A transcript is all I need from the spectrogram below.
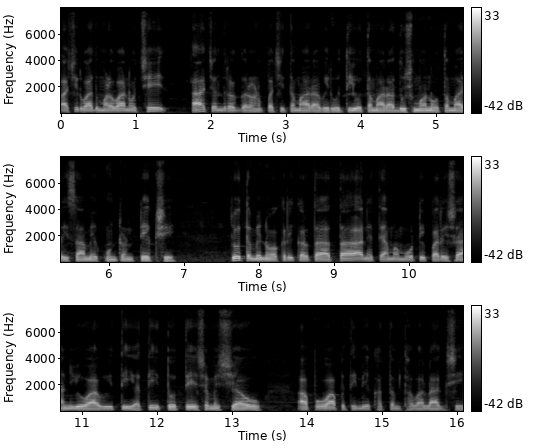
આશીર્વાદ મળવાનો છે. આ ચંદ્ર ગ્રહણ પછી તમારા વિરોધીઓ, તમારા દુશ્મનો તમારી સામે ઘૂંટણ ટેકશે. જો તમે નોકરી કરતા હતા અને તેમાં મોટી પરેશાનીઓ આવતી હતી તો તે સમસ્યાઓ આપોઆપ ધીમે ખતમ થવા લાગશે.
